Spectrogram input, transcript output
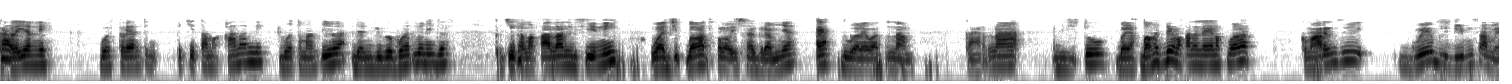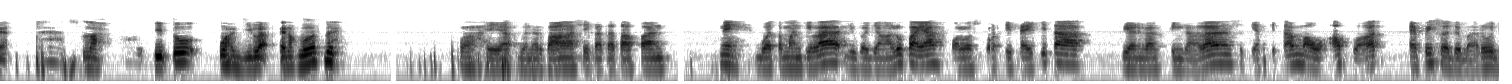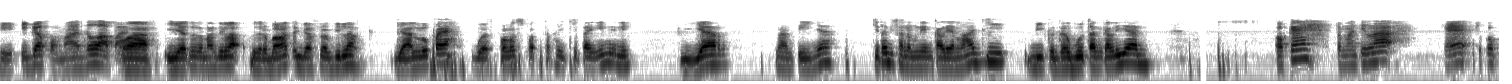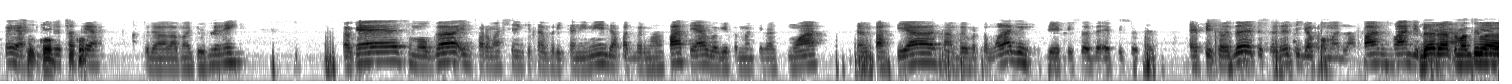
kalian nih, buat kalian pecinta makanan nih, buat teman Tila dan juga buat lu nih guys, pecinta makanan di sini wajib banget follow Instagramnya at 2 lewat 6 karena di situ banyak banget deh makanan yang enak banget. Kemarin sih gue beli dimsum ya. Nah itu wah gila enak banget deh. Wah iya bener banget sih kata Tavan nih buat teman Tila juga jangan lupa ya follow Spotify kita. Biar gak ketinggalan setiap kita mau upload episode baru di 3,8 wah iya tuh teman Tila. Bener banget yang Gafra bilang jangan lupa ya buat follow Spotify kita yang ini nih biar nantinya kita bisa nemenin kalian lagi di kegabutan kalian. Oke, teman Tila, kayak cukup ya. Cukup, cukup. ya. Udah lama juga nih. Oke, semoga informasi yang kita berikan ini dapat bermanfaat ya bagi teman Tila semua. Dan pasti ya sampai bertemu lagi di episode episode episode episode 3,8 selanjutnya. Dadah, teman Tila.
